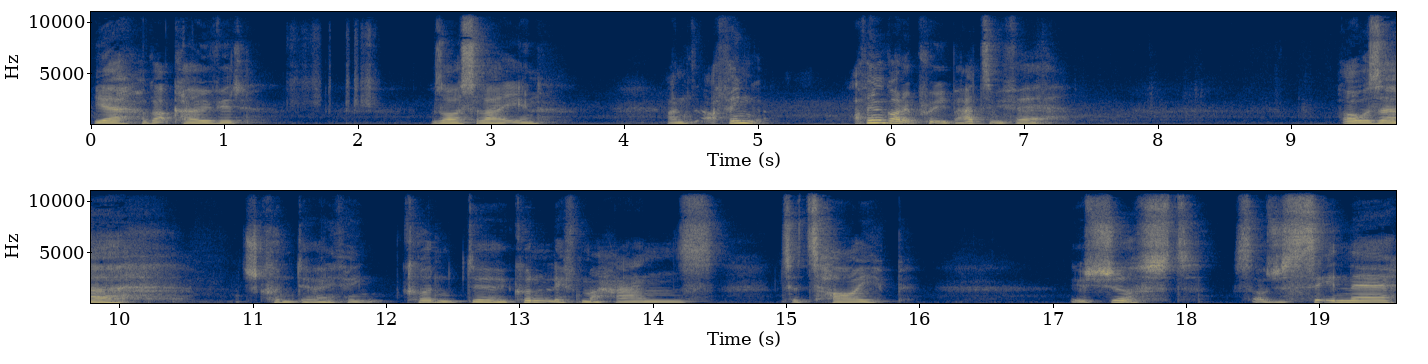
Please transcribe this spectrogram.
Yeah, I got COVID. Was isolating, and I think I think I got it pretty bad. To be fair, I was uh just couldn't do anything. Couldn't do. Couldn't lift my hands to type. It was just, so I was just sitting there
